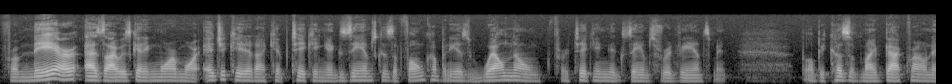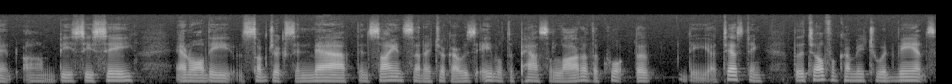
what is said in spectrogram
From there, as I was getting more and more educated, I kept taking exams because the phone company is well known for taking exams for advancement. Well, because of my background at um, BCC and all the subjects in math and science that I took, I was able to pass a lot of the the, the uh, testing for the telephone company to advance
